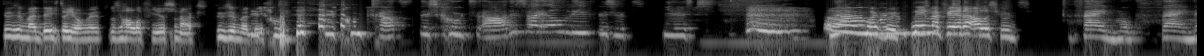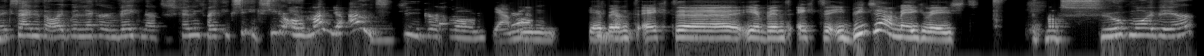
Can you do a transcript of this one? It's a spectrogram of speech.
doe ze maar dichter, jongen. Het was half vier s'nachts. Doe ze maar dicht. goed, het is goed schat. Het is goed. Ah, dit is wel heel lief, is het. Yes. Oh, Nou, maar maar goed. Nee, maar verder alles goed. Fijn, mop, fijn. Ik zei het al, ik ben lekker een week naar de Schelling geweest. Ik zie, ik zie er oranje uit, zie ik er gewoon. Ja, man. Jij bent echt, eh jij bent echt eh, Ibiza mee geweest. Het was zulk mooi weer.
